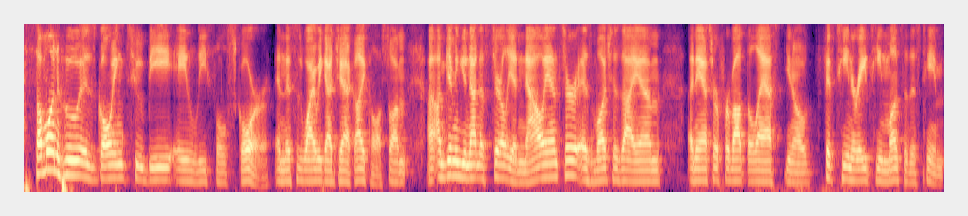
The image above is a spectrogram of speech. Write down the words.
someone who is going to be a lethal scorer, and this is why we got Jack Eichel. So I'm I'm giving you not necessarily a now answer as much as I am an answer for about the last you know 15 or 18 months of this team.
